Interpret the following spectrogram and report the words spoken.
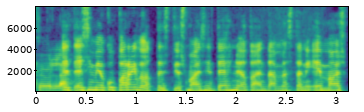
Kyllä. Et esim. joku pari vuotta sitten, jos mä olisin tehnyt jotain tämmöistä, niin en mä olisi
